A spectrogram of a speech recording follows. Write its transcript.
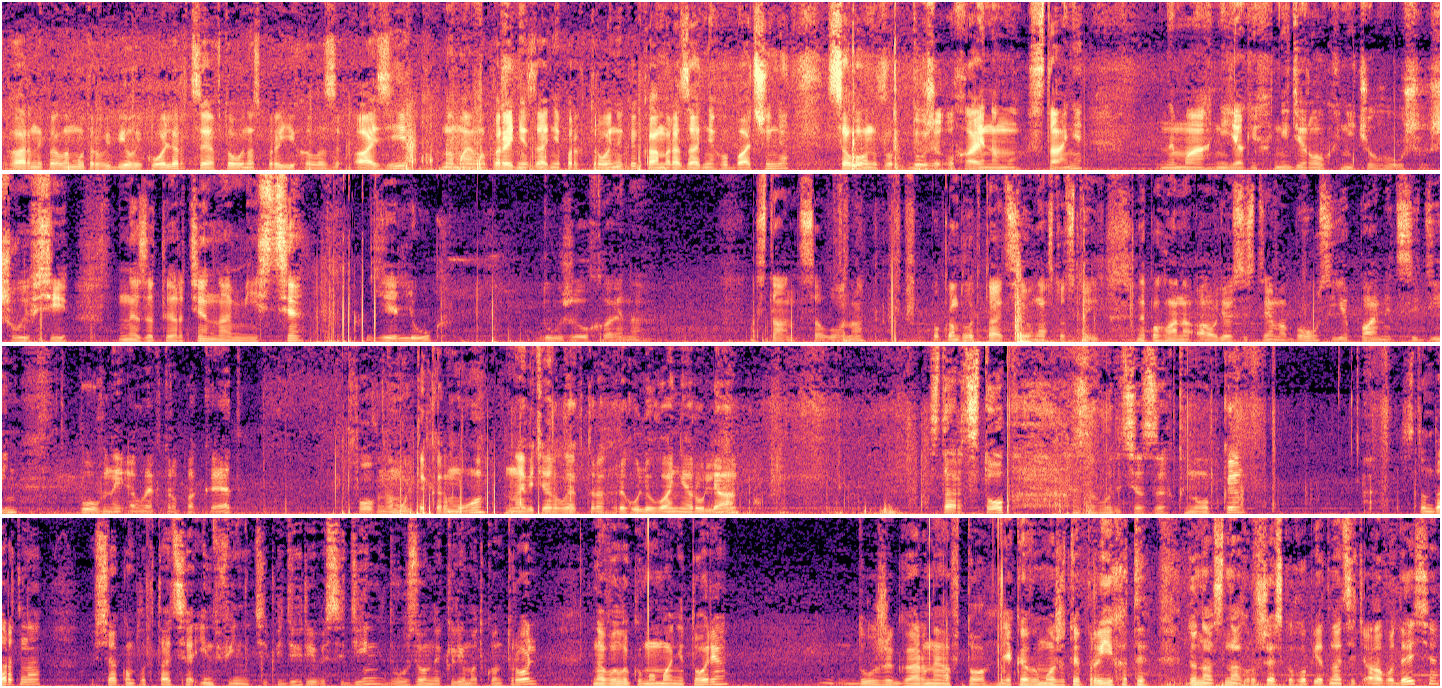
Гарний перламутровий білий колір. Це авто у нас приїхало з Азії. Ми маємо передні задні парктроніки, камера заднього бачення. Салон в дуже охайному стані. Нема ніяких ні дірок, нічого. Шви всі не затерті на місці. Є люк. Дуже охайна стан салона. По комплектації у нас тут стоїть непогана аудіосистема Bose, є пам'ять сидінь повний електропакет, повне мультикермо, навіть електрорегулювання руля. Старт-стоп. Заводиться з кнопки. Стандартна вся комплектація Infiniti. Підігріви сидінь, двохзонний клімат-контроль на великому моніторі. Дуже гарне авто, яке ви можете приїхати до нас на Грушевського 15А в Одесі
